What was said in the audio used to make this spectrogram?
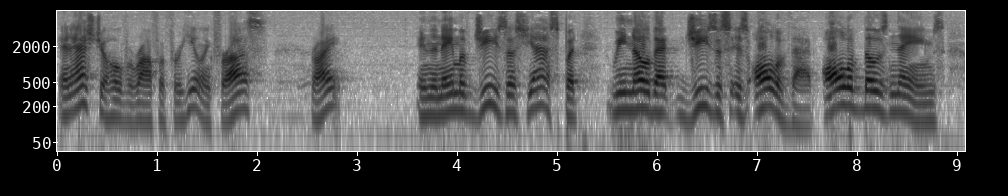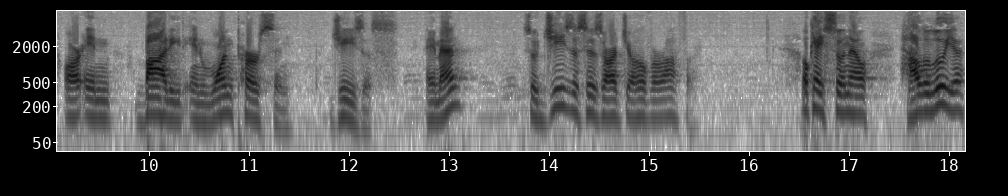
and asked Jehovah Rapha for healing for us, right? In the name of Jesus, yes, but we know that Jesus is all of that. All of those names are embodied in one person, Jesus. Amen? So Jesus is our Jehovah Rapha. Okay, so now, hallelujah,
